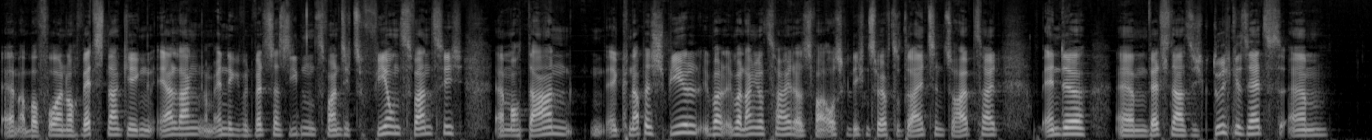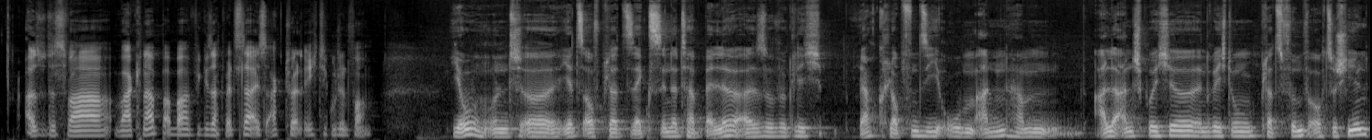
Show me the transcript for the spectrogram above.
Ähm, aber vorher noch Wetzlar gegen Erlangen. Am Ende gewinnt Wetzlar 27 zu 24. Ähm, auch da ein, ein, knappes Spiel über, über lange Zeit. Also es war ausgeglichen 12 zu 13 zur Halbzeit. Am Ende ähm, Wetzlar hat sich durchgesetzt. Ähm, also das war, war knapp, aber wie gesagt, Wetzlar ist aktuell richtig gut in Form. Jo, und äh, jetzt auf Platz 6 in der Tabelle, also wirklich ja, klopfen sie oben an, haben alle Ansprüche in Richtung Platz 5 auch zu schielen.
